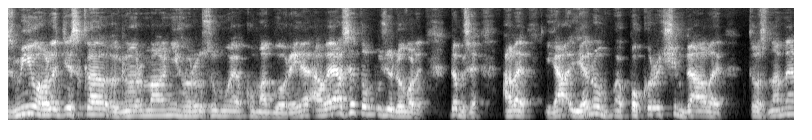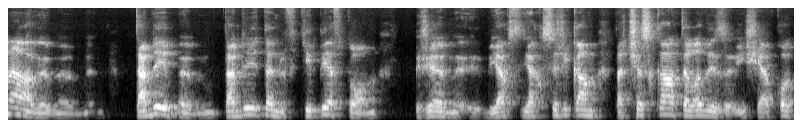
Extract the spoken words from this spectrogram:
z mýho hlediska normálního rozumu jako magorie, ale já se to můžu dovolit. Dobře, ale já jenom pokročím dále. To znamená, tady, tady ten vtip je v tom, že jak, jak si říkám, ta česká televize, víš, jako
